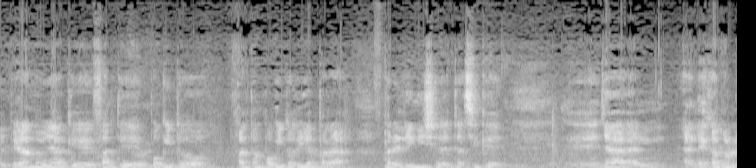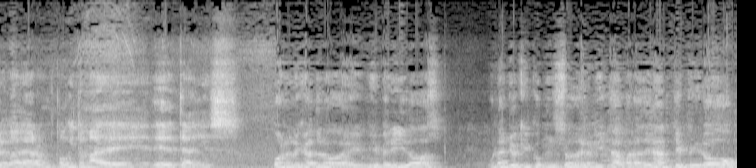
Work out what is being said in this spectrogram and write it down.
esperando ya que falte un poquito, faltan poquitos días para, para el inicio de esta. Así que eh, ya el- Alejandro le va a dar un poquito más de- de detalles. Bueno, Alejandro, eh, bienvenidos. Un año que comenzó de la mitad para adelante, pero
